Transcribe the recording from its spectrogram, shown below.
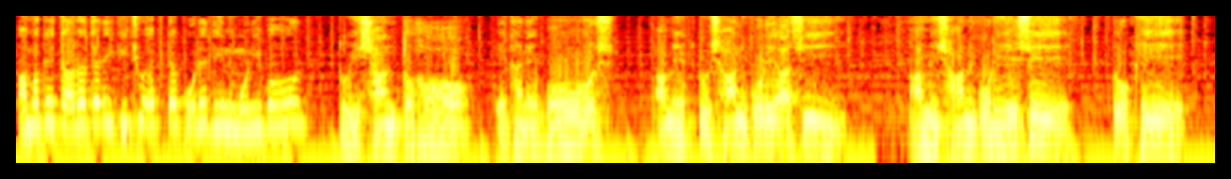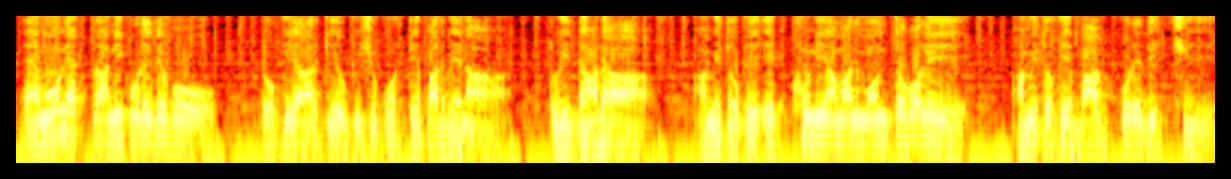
আমাকে তাড়াতাড়ি কিছু একটা করে দিন, মণিবর। তুই শান্ত হ, এখানে বস। আমি একটু স্নান করে আসি। আমি স্নান করে এসে তোকে এমন এক প্রাণী করে দেব। তোকে আর কেউ কিছু করতে পারবে না। তুই দাঁড়া, আমি তোকে এক্ষুনি আমার মন্ত্র বলে আমি তোকে বাঘ করে দিচ্ছি।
